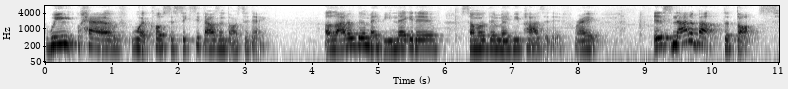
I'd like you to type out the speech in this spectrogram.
We have what close to 60,000 thoughts a day. A lot of them may be negative, some of them may be positive, right? It's not about the thoughts,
